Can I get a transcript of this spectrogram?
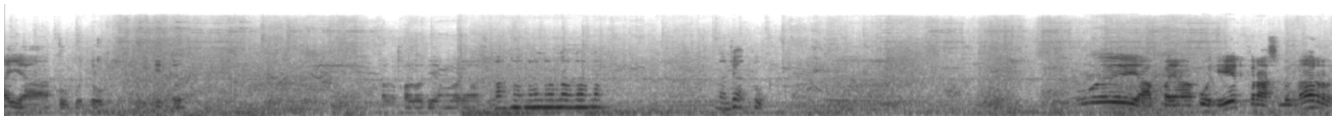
bahaya aku butuh itu kalau kalau dia ngeluarin nah, nah, nah, nah, nah, nah, no nah, nah jatuh woi apa yang aku hit keras bener.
